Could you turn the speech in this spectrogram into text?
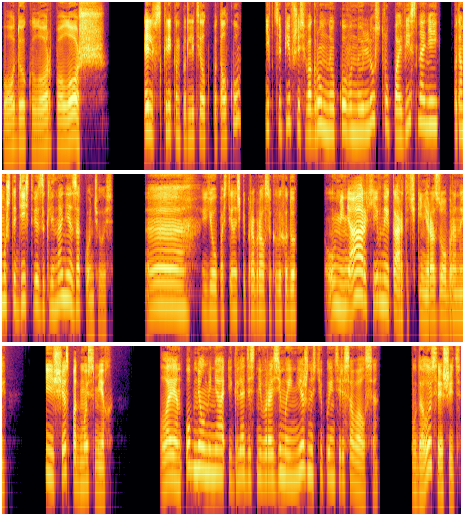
«Подук лор полож!» Эльф с криком подлетел к потолку и, вцепившись в огромную кованую люстру, повис на ней, потому что действие заклинания закончилось. Эх, Йоу по стеночке пробрался к выходу. У меня архивные карточки не разобраны. и исчез под мой смех. Лаэн обнял меня и, глядя с невыразимой нежностью, поинтересовался. «Удалось решить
